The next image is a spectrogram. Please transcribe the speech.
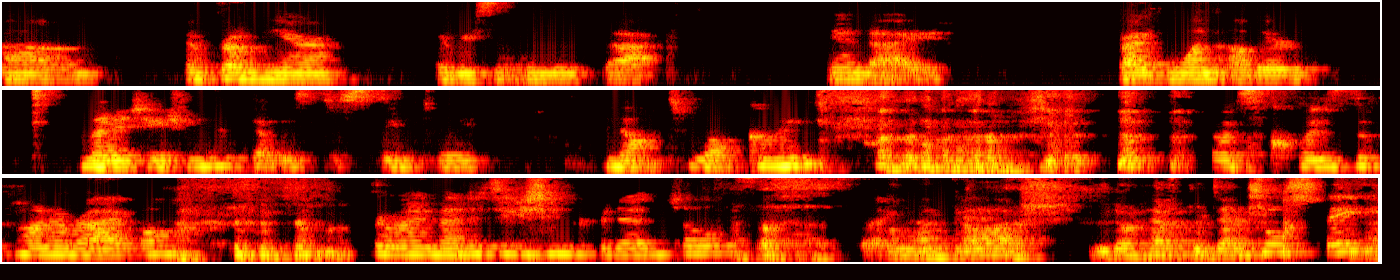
Um, and from here, I recently moved back, and I tried one other meditation group that was distinctly not welcoming. I was quizzed upon arrival for my meditation credentials. So like, Oh my okay. gosh, you don't have credentials? Thank you.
